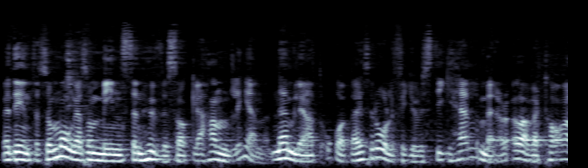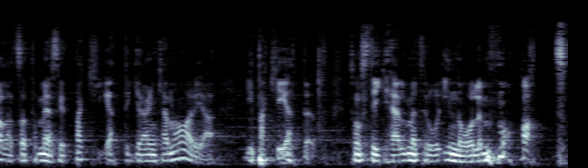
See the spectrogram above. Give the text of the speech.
Men det är inte så många som minns den huvudsakliga handlingen, nämligen att Åbergs rollfigur Stig-Helmer har övertalats att ta med sig ett paket till Gran Canaria. I paketet, som Stig-Helmer tror innehåller mat,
